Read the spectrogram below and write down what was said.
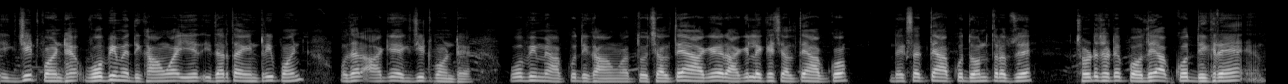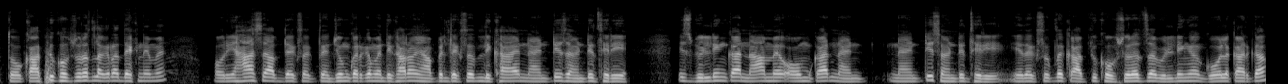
एग्जिट पॉइंट है, वो भी मैं दिखाऊँगा। ये इधर था एंट्री पॉइंट उधर आगे एग्जिट पॉइंट है, वो भी मैं आपको दिखाऊँगा। तो चलते हैं आगे और आगे लेके चलते हैं आपको। देख सकते हैं आपको दोनों तरफ़ से छोटे छोटे पौधे आपको दिख रहे हैं तो काफ़ी खूबसूरत लग रहा है देखने में। और यहाँ से आप देख सकते हैं, जूम करके मैं दिखा रहा हूँ, यहाँ पर देख सकते लिखा है नाइनटीन सेवेंटी थ्री। इस बिल्डिंग का नाम है ओमकार नाइन सेवेंटी थ्री। ये देख सकते हैं, काफ़ी खूबसूरत सा बिल्डिंग है, गोल आकार का।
